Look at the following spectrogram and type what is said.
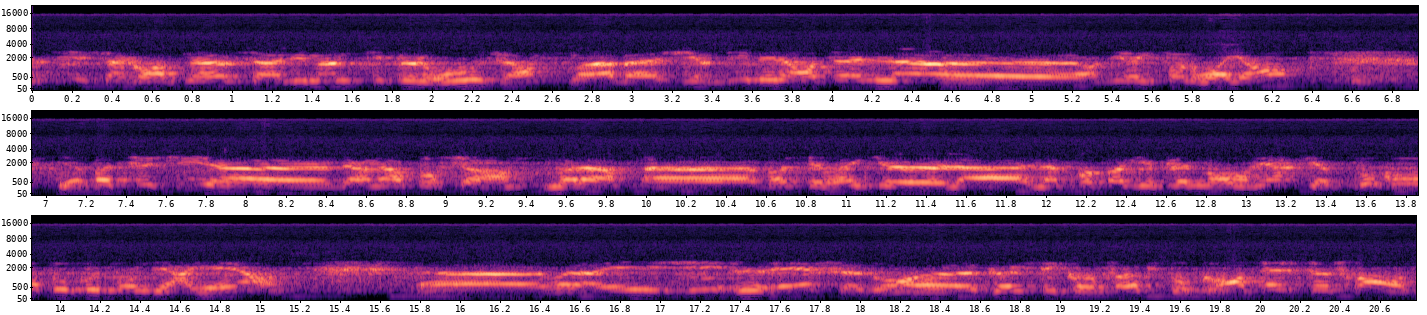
Ouais, affirmatif, 59, ça allume un petit peu le rouge. Hein. Voilà, bah, j'ai redimé l'antenne là, euh, en direction de Royan. Il n'y a pas de souci, euh, Bernard, pour ça. hein. Voilà. Euh, c'est vrai que la, la propague est pleinement ouverte, il y a beaucoup, beaucoup de monde derrière. Voilà, et GEF, Golf Ecofox pour Grand Est France.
